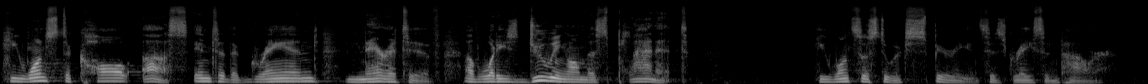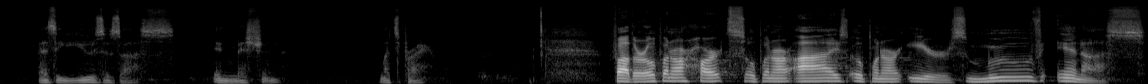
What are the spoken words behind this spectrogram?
He wants to call us into the grand narrative of what he's doing on this planet. He wants us to experience His grace and power as He uses us in mission. Let's pray. Father, open our hearts, open our eyes, open our ears, move in us.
